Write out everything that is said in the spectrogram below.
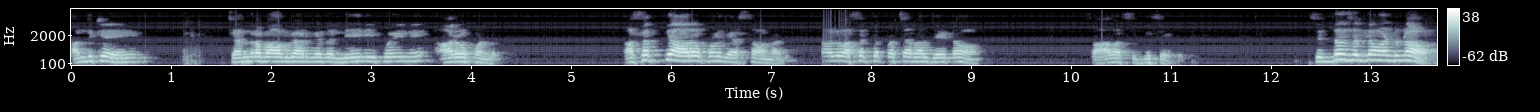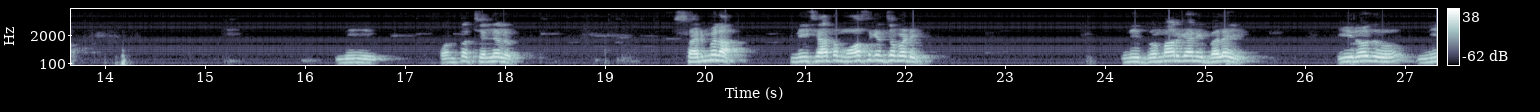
అందుకే చంద్రబాబు గారి మీద లేనిపోయిన ఆరోపణలు అసత్య ఆరోపణలు చేస్తా ఉన్నాడు. వాళ్ళు అసత్య ప్రచారాలు చేయటం చాలా సిగ్గుసేటు సిద్ధం సిద్ధం అంటున్నావు. నీ కొంత చెల్లెలు శర్మిల నీ చేత మోసగించబడి నీ దుర్మార్గాన్ని బలై ఈరోజు నీ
